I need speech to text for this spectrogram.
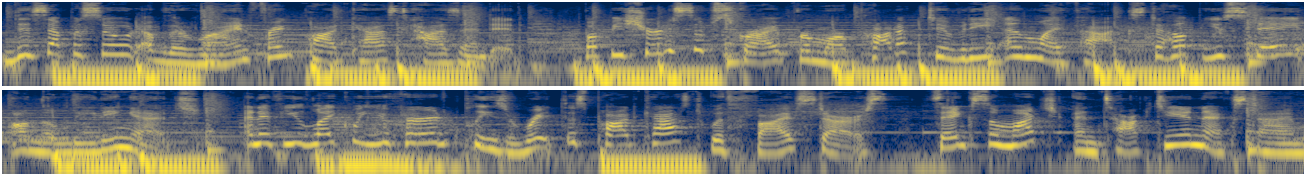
This episode of the Ryan Frank podcast has ended, but be sure to subscribe for more productivity and life hacks to help you stay on the leading edge. And if you like what you heard, please rate this podcast with five stars. Thanks so much and talk to you next time.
